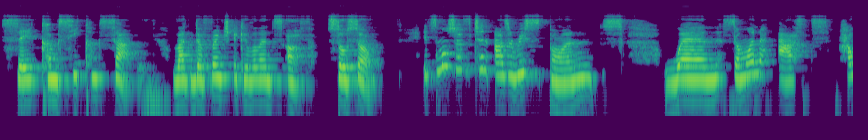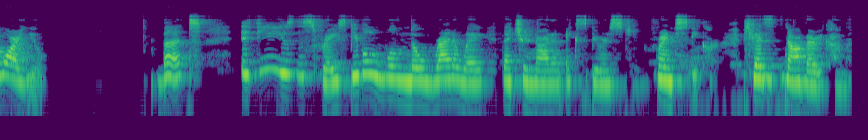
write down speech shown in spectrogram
say comme ci, comme ça, like the French equivalents of so so. It's most often as a response when someone asks, How are you? But if you use this phrase, people will know right away that you're not an experienced French speaker because it's not very common.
